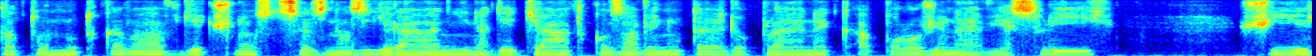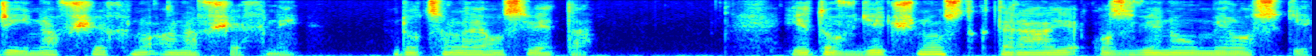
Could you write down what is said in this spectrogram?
Tato nutkavá vděčnost se z nazírání na děťátko zavinuté do plének a položené v jeslích šíří na všechno a na všechny, do celého světa. Je to vděčnost, která je ozvěnou milosti.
